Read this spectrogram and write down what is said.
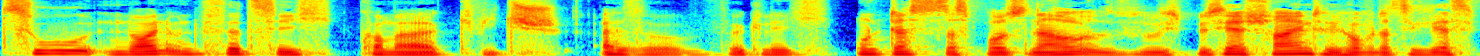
zu 49, Quietsch. Also wirklich. Und dass das Bolsonaro, so wie es bisher scheint, ich hoffe, dass ich das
